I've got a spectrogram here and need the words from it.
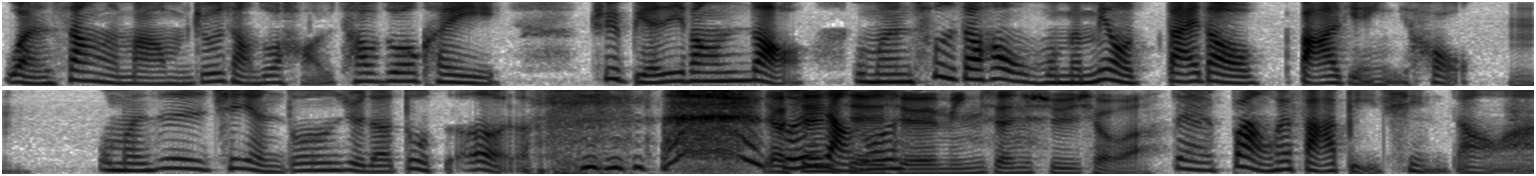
晚上了嘛，我们就想说好，差不多可以去别的地方绕。我们说实在话，我们没有待到八点以后，嗯，我们是七点多都觉得肚子饿了，所以想说解决民生需求啊，对，不然我会发脾气，你知道吗？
